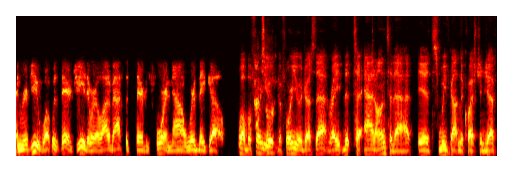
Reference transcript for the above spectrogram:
and review what was there. Gee, there were a lot of assets there before, and now where'd they go? Well, before Absolutely. you before you address that, right? Th- to add on to that, it's we've gotten the question, Jeff.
